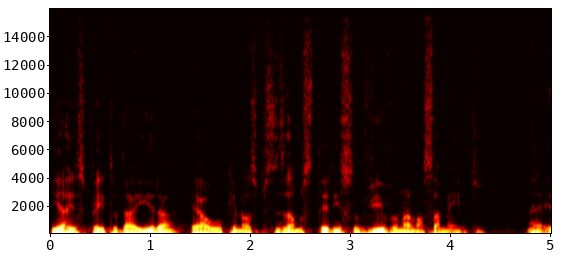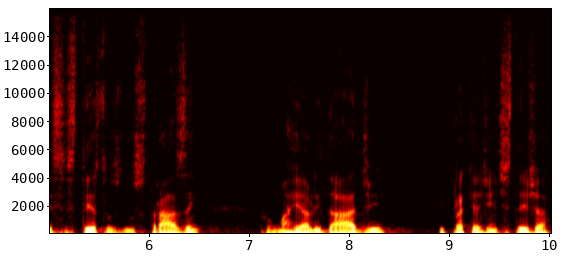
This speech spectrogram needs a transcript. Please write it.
e a respeito da ira, é algo que nós precisamos ter isso vivo na nossa mente. Né? Esses textos nos trazem para uma realidade e para que a gente esteja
